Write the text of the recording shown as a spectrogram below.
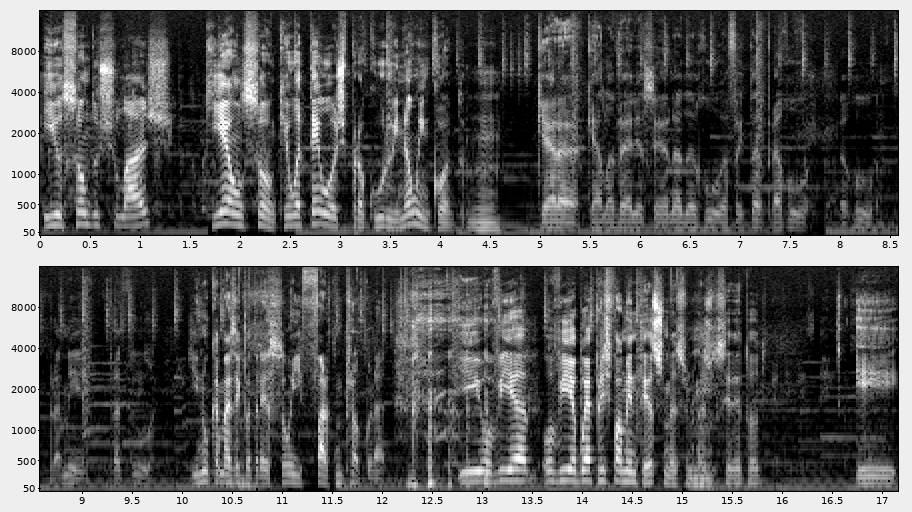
e o som do Cholage, que é um som que eu até hoje procuro e não encontro. Que era aquela velha cena da rua, feita para a rua, da rua, para mim, para a tua. E nunca mais encontrei esse som e farto-me procurar. e ouvia, ouvia bué, principalmente esses, mas, mas o CD todo. E,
